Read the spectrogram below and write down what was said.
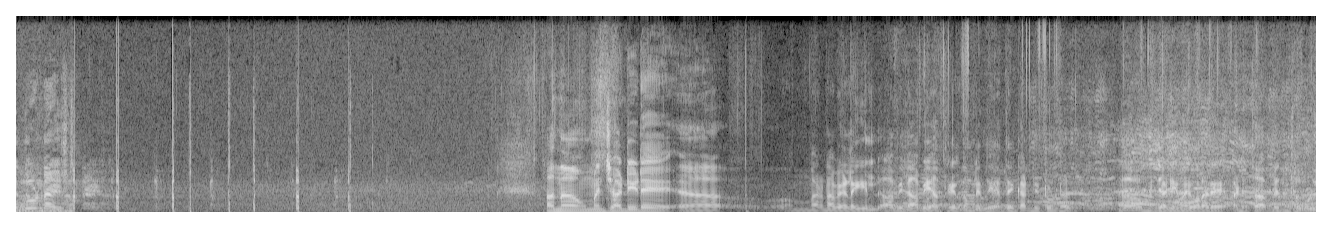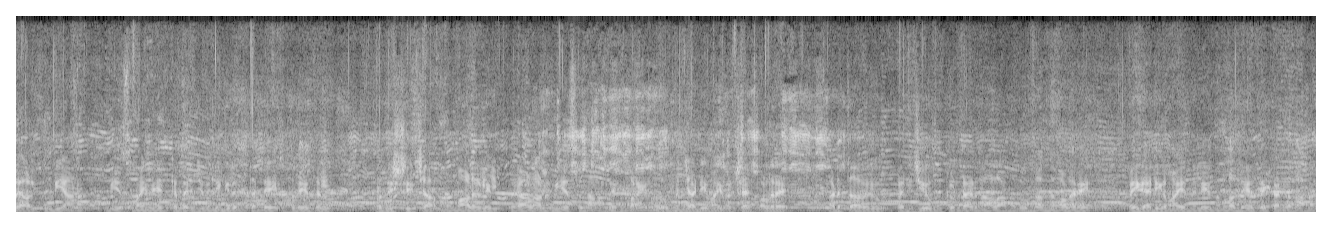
എന്തുകൊണ്ടാണ് ഇഷ്ടം? അന്ന് ഉമ്മൻചാണ്ടിയുടെ മരണവേളയിൽ ആ വിലാപയാത്രയിൽ നമ്മൾ ഇദ്ദേഹത്തെ കണ്ടിട്ടുണ്ട്. ഉമ്മൻചാണ്ടിയുമായി വളരെ അടുത്ത ബന്ധമുള്ള ആൾ കൂടിയാണ്. ബി എസുമായി നേരിട്ട് പരിചയമില്ലെങ്കിലും തന്റെ ഹൃദയത്തിൽ പ്രതിഷ്ഠിച്ച മൂന്നാളുകളിൽ ഒരാളാണ് വി എസ് എന്നാണ് അദ്ദേഹം പറയുന്നത്. ഉമ്മൻചാണ്ടിയുമായി പക്ഷേ വളരെ അടുത്ത ഒരു പരിചയവും ഒക്കെ ഉണ്ടായിരുന്ന ആളാണ്. അതുകൊണ്ട് അന്ന് വളരെ വൈകാരികമായ നിലയിൽ നമ്മൾ അദ്ദേഹത്തെ കണ്ടതാണ്.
